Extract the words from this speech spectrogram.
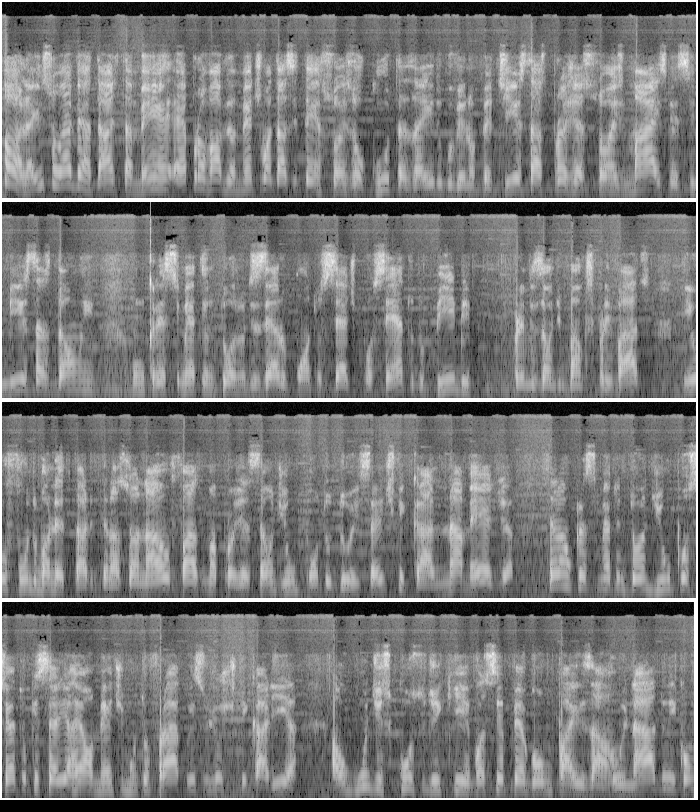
Olha, isso é verdade também, é provavelmente uma das intenções ocultas aí do governo petista. As projeções mais pessimistas dão um crescimento em torno de 0,7% do PIB, previsão de bancos privados, e o Fundo Monetário Internacional faz uma projeção de 1,2%. Se a gente ficar na média, será um crescimento em torno de 1%, o que seria realmente muito fraco. Isso justificaria algum discurso de que você pegou um país arruinado e com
